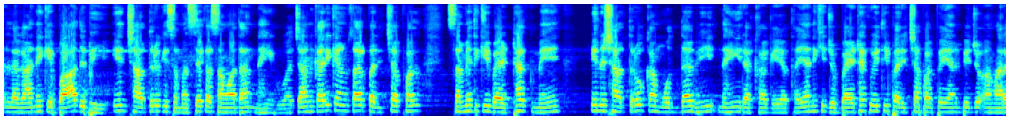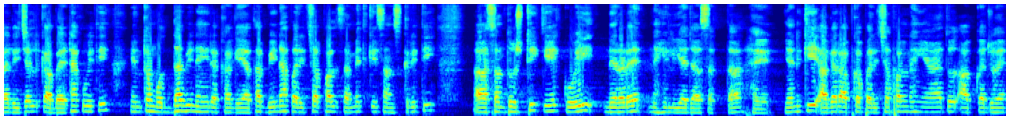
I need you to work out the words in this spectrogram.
लगाने के बाद भी इन छात्रों की समस्या का समाधान नहीं हुआ। जानकारी के अनुसार परीक्षा फल समिति की बैठक में इन छात्रों का मुद्दा भी नहीं रखा गया था। यानी कि जो बैठक हुई थी परीक्षा फल पर यानी कि जो हमारा रिज़ल्ट का बैठक हुई थी, इनका मुद्दा भी नहीं रखा गया था। बिना परीक्षा फल समिति की संस्कृति संतुष्टि के कोई निर्णय नहीं लिया जा सकता है। यानी कि अगर आपका परीक्षा फल नहीं आया तो आपका जो है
